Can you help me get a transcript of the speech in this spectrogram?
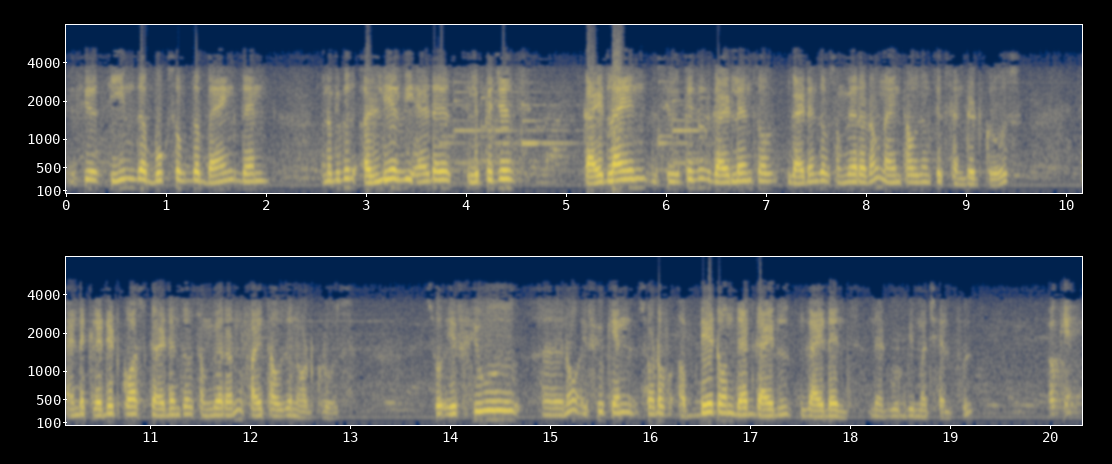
if you have seen the books of the bank, then, you know, because earlier we had a slippages guideline, slippages guidelines of, guidance of somewhere around 9,600 crores and a credit cost guidance of somewhere around 5,000 odd crores. So if you, uh, you know, if you can sort of update on that guide, guidance, that would be much helpful. Okay.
